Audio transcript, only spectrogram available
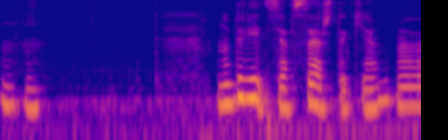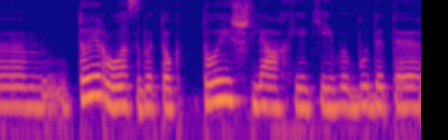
Угу. Ну, дивіться, все ж таки, е, той розвиток, той шлях, який ви будете,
